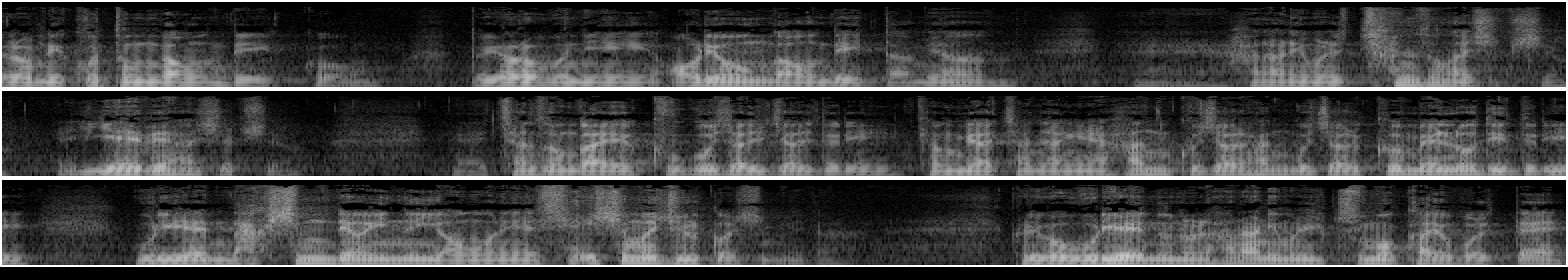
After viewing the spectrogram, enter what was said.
여러분이 고통 가운데 있고 또 여러분이 어려운 가운데 있다면 예, 하나님을 찬송하십시오. 예배하십시오. 예, 찬송가의 구구절절들이 경배와 찬양의 한 구절 한 구절 그 멜로디들이 우리의 낙심되어 있는 영혼에 새 힘을 줄 것입니다. 그리고 우리의 눈을 하나님을 주목하여 볼 때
